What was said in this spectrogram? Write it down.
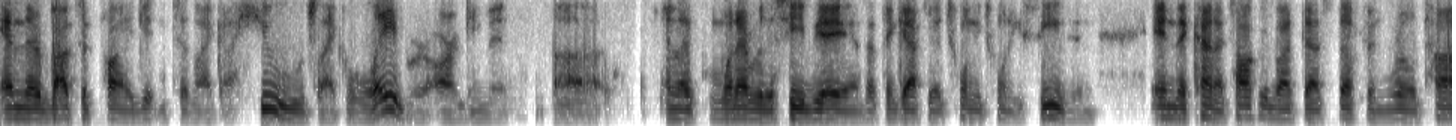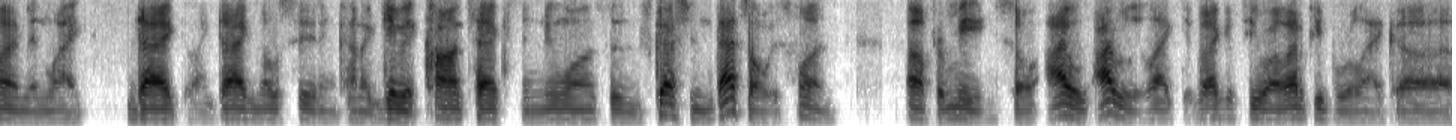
and they're about to probably get into like a huge like labor argument. Uh, and like whenever the CBA ends, I think after the 2020 season, and they kind of talk about that stuff in real time and like diag- like diagnose it and kind of give it context and nuance to the discussion. That's always fun uh, for me. So I I really liked it, but I could see why a lot of people were like, uh,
